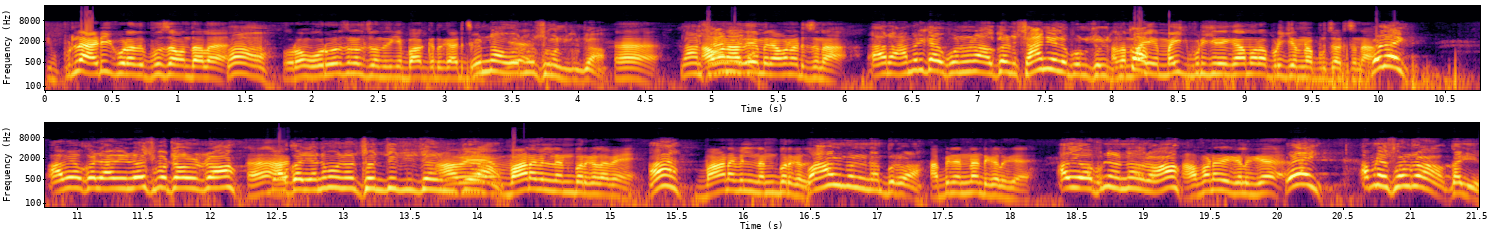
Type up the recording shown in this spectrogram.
இப்படிலாம் அடிக்கக்கூடாது புதுசா வந்தால. ஒரு ஒரு வருஷம் கழிச்சு வந்திருக்கீங்க பாக்குறதுக்கு அடிச்சு என்ன ஒரு ஆ. நான் அவன் அதே மாதிரி அவன் அடிச்சனா. யாரும் அமெரிக்காவுக்கு போகணும்னா அதுக்கு சாணியில் போகணும்னு அந்த சொல்லி மை மைக் பிடிக்கிறேன் கேமரா பிடிக்கிறேன் பிடிச்சி அடிச்சனா. அவன் கொஞ்சம் அவன் லோஸ் போட்டாலும் என்னமோ செஞ்சு அவன். வானவில் நண்பர்கள் அவன். வானவில் நண்பர்கள். வால்மல் நம்புறான் அப்படின்னு என்னன்னு கேளுங்க. அது அப்படின்னு என்ன அவனவே கேளுங்க. ஏய் அப்படியே சொல்றான் கல்வி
